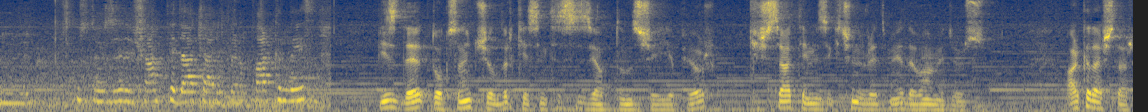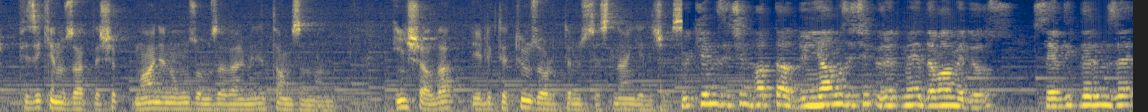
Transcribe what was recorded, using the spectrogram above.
ım, üstümüze düşen fedakarlıkların farkındayız. Biz de 93 yıldır kesintisiz yaptığımız şeyi yapıyor, kişisel temizlik için üretmeye devam ediyoruz. Arkadaşlar, fiziken uzaklaşıp manen omuz omuza vermenin tam zamanı. İnşallah birlikte tüm zorlukların üstesinden geleceğiz. Ülkemiz için hatta dünyamız için üretmeye devam ediyoruz. Sevdiklerimize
